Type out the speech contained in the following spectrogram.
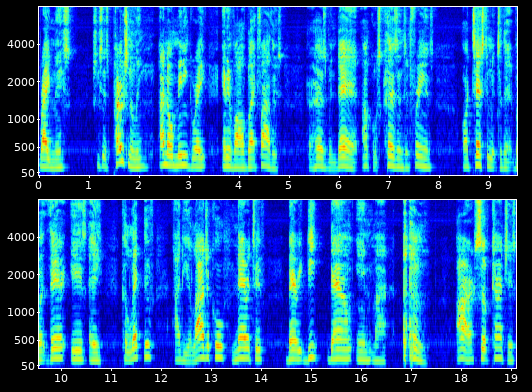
writing this. She says, Personally, I know many great and involve black fathers. Her husband, dad, uncles, cousins, and friends are testament to that. But there is a collective ideological narrative buried deep down in my our subconscious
